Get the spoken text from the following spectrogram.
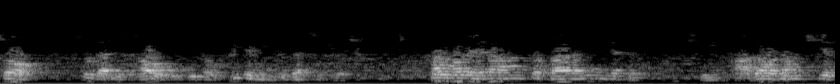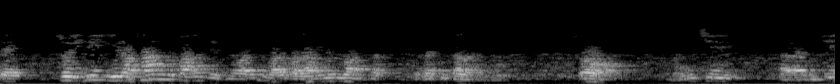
So so that is how we how fitted into that situation సర్వవేదాంత సారంజత్ శ్రీ భాగవతం శ్యతే సో ఇది ఈ రసాన్ని పాలన చేసిన వారికి వాళ్ళ ప్రధానంలో అంత గతి కలగదు సో మంచి రుచి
